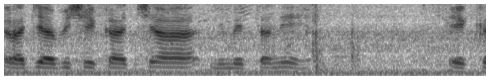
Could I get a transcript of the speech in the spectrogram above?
राज्याभिषेकाच्या निमित्ताने एक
